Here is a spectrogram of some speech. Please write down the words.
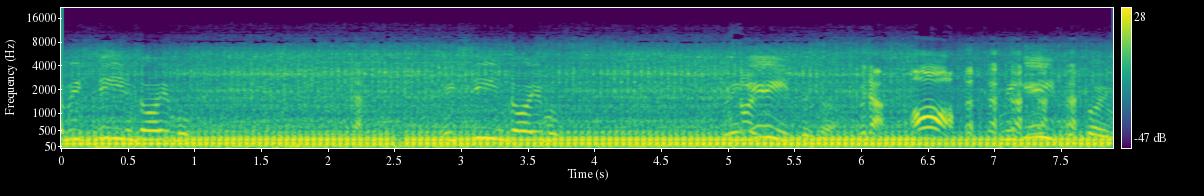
kyllä vissiin toivu. Mitä? Vissiin toivu. Niin kehitys on. Mitä? Aa! Niin kehitys toivu.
